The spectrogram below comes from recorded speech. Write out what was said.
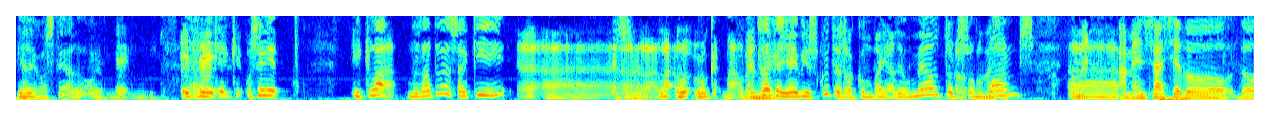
i jo dic, hòstia no? eh, ese- que, que, o sigui I clar, nosaltres aquí... Eh, eh, és... la, la, que, va, almenys el, que he viscut és el convallà Déu meu, tots oh, o, són bons... O, eh... A mensaxe do, do,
